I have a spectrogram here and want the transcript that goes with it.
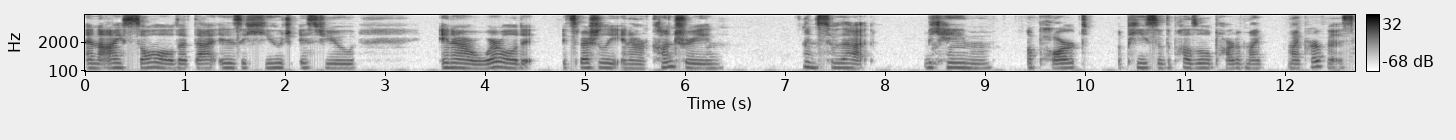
and i saw that that is a huge issue in our world especially in our country and so that became a part a piece of the puzzle part of my my purpose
